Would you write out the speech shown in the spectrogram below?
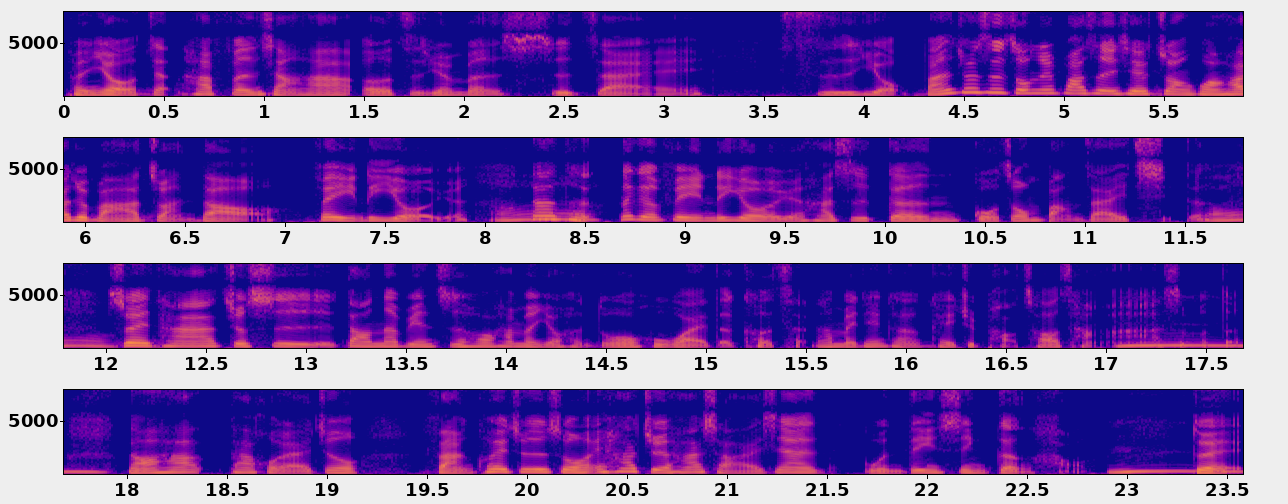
朋友讲，他分享他儿子原本是在私有，反正就是中间发生一些状况，他就把他转到非营利幼儿园。哦、那他那个非营利幼儿园，他是跟国中绑在一起的，哦、所以他就是到那边之后，他们有很多户外的课程，他每天可能可以去跑操场啊什么的。嗯、然后他他回来就反馈，就是说，诶、欸，他觉得他小孩现在稳定性更好。嗯，对，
